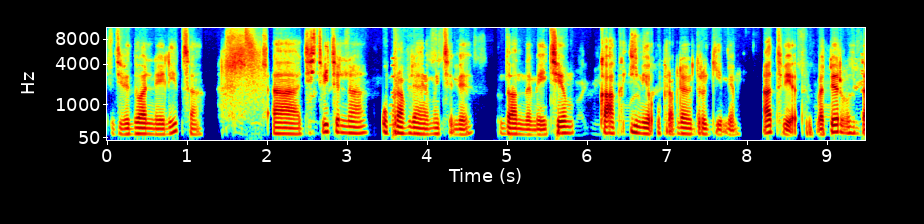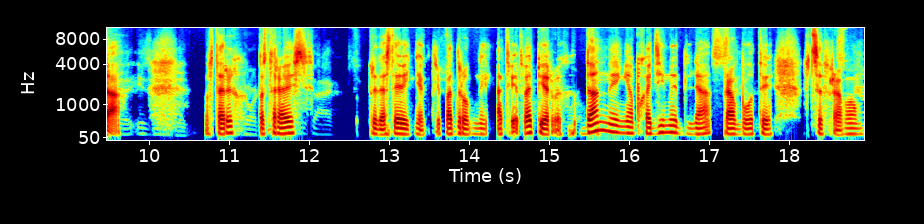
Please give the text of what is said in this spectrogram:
индивидуальные лица, э, действительно управляем этими данными и тем, как ими управляют другими. Ответ. Во-первых, да. Во-вторых, постараюсь предоставить некоторый подробный ответ. Во-первых, данные необходимы для работы в цифровом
